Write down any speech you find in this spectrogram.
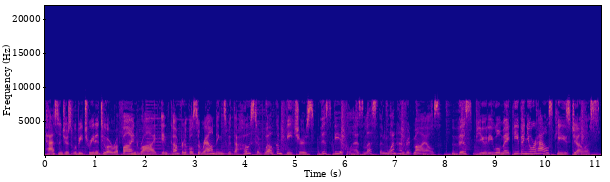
Passengers will be treated to a refined ride in comfortable surroundings with a host of welcome features. This vehicle has less than 100 miles. This beauty will make even your house keys jealous.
